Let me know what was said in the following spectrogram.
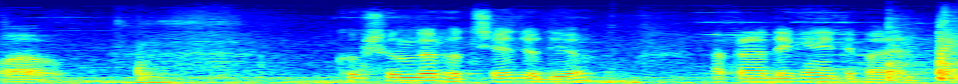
ওয়াও খুব সুন্দর হচ্ছে যদিও। আপনারা দেখে নিতে পারেন।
